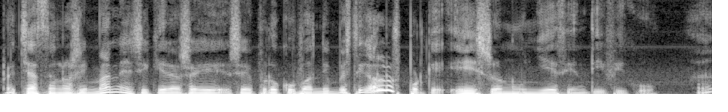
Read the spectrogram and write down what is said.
rechacenlos sin más, ni siquiera se, preocupan de investigarlos porque eso no es científico. ¿eh?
